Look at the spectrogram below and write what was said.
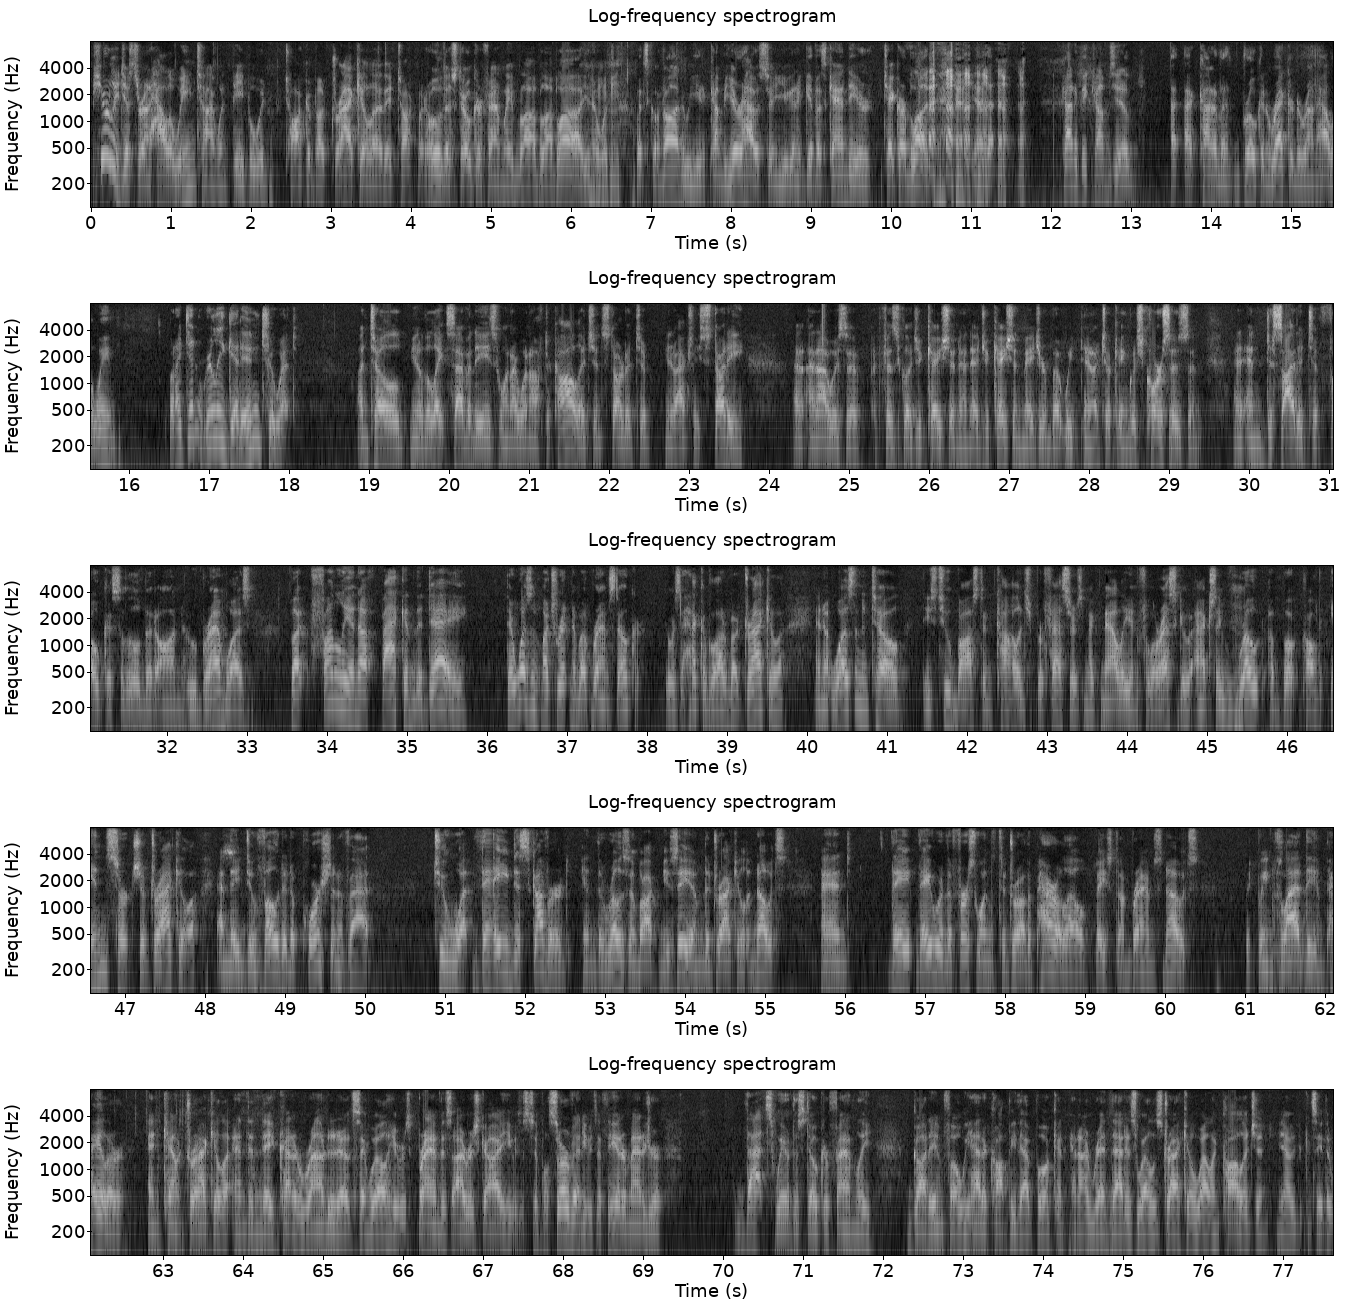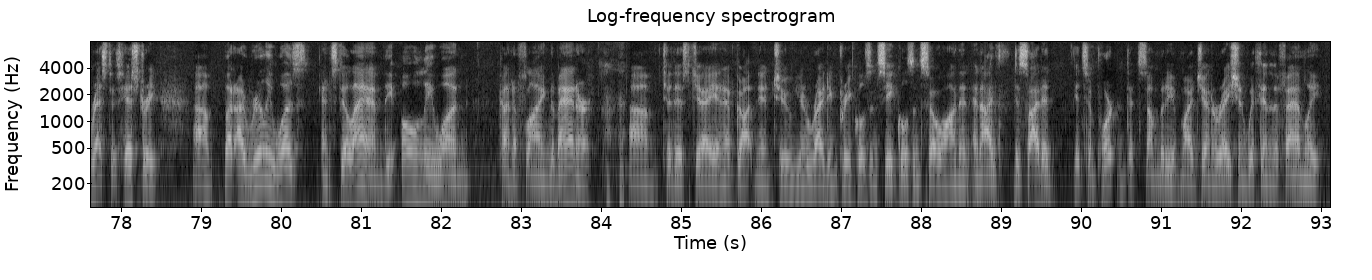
purely just around Halloween time when people would talk about Dracula, they'd talk about, oh, the Stoker family, blah, blah, blah. You know, what's, what's going on? We come to your house and you're going to give us candy or take our blood. you know, that kind of becomes, you know, a, a kind of a broken record around Halloween. But I didn't really get into it until you know the late 70s when I went off to college and started to you know actually study. And, and I was a physical education and education major, but we you know I took English courses and, and and decided to focus a little bit on who Bram was. But funnily enough, back in the day, there wasn't much written about Bram Stoker. There was a heck of a lot about Dracula, and it wasn't until these two Boston College professors, McNally and Florescu, actually mm-hmm. wrote a book called In Search of Dracula, and they devoted a portion of that to what they discovered in the Rosenbach Museum, the Dracula notes, and they they were the first ones to draw the parallel based on Bram's notes between Vlad the Impaler and Count Dracula, and then they kind of rounded out saying, well, here was Bram, this Irish guy. He was a civil servant. He was a theater manager that's where the Stoker family got info. We had a copy of that book, and, and I read that as well as Dracula while in college. And you know, you can say the rest is history. Um, but I really was, and still am, the only one kind of flying the banner um, to this day, and have gotten into you know writing prequels and sequels and so on. And, and I've decided it's important that somebody of my generation within the family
